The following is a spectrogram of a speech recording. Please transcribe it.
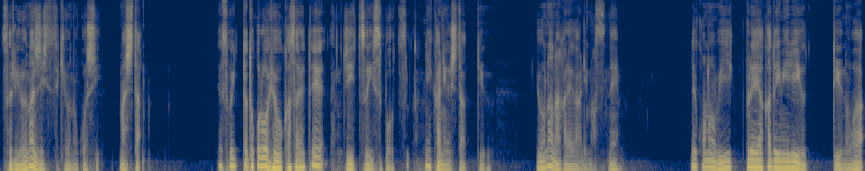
するような実績を残しました。で、そういったところを評価されて G2 スポーツに加入したっていうような流れがありますね。で、このウィークプレイアカデミーリーグっていうのは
